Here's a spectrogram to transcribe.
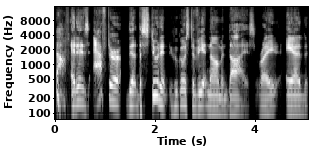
Oh, and it is after the the student who goes to Vietnam and dies, right? And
